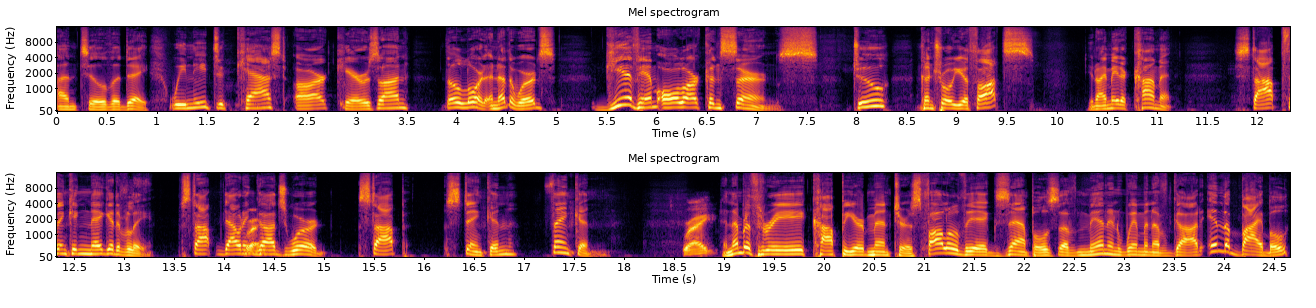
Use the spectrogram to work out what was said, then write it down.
until the day. We need to cast our cares on the lord. In other words give him all our concerns. Two control your thoughts. You know i made a comment. Stop thinking negatively. Stop doubting right. god's word. Stop stinking thinking. Right. And number three, copy your mentors. Follow the examples of men and women of God in the Bible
